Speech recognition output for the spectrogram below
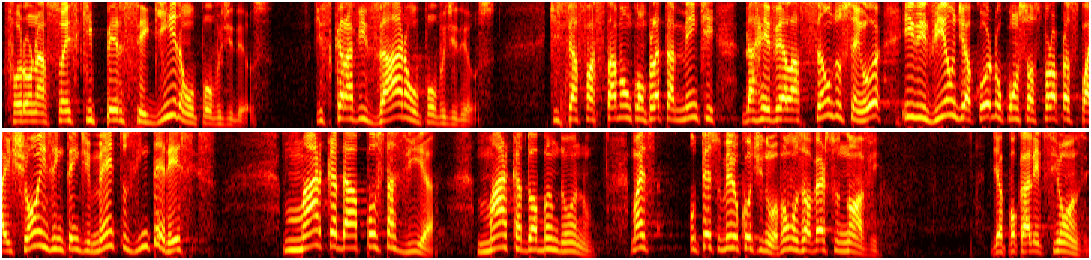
foram nações que perseguiram o povo de Deus, que escravizaram o povo de Deus, que se afastavam completamente da revelação do Senhor e viviam de acordo com suas próprias paixões, entendimentos e interesses. Marca da apostasia, marca do abandono. Mas o texto bíblico continua, vamos ao verso 9 de Apocalipse 11.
